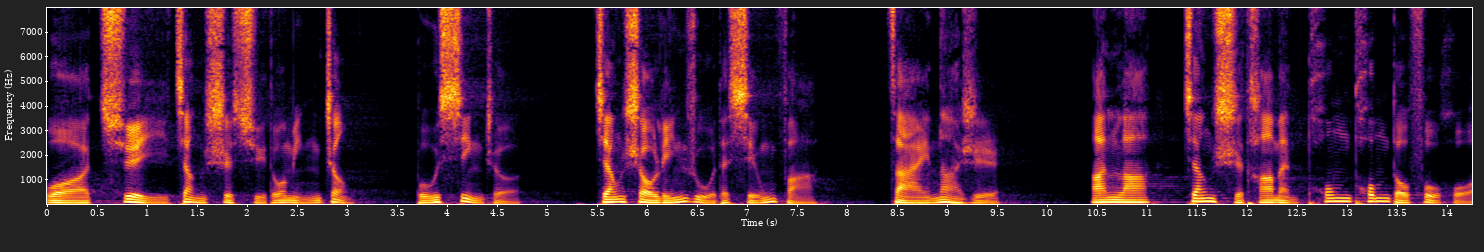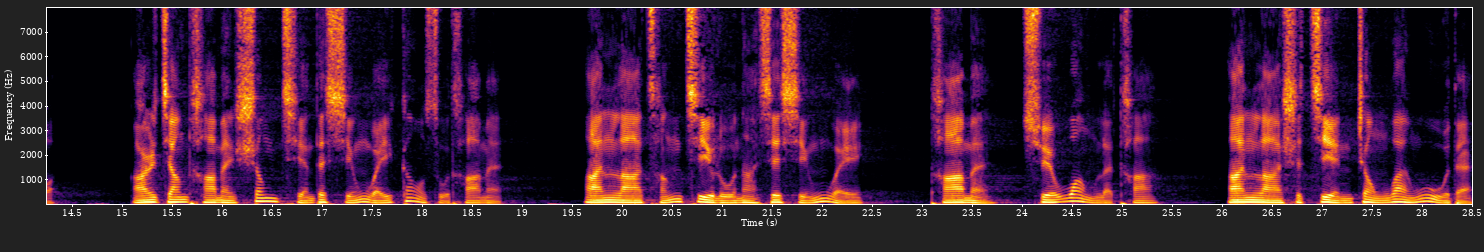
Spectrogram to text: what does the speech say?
我却已降示许多明证，不信者。将受凌辱的刑罚，在那日，安拉将使他们通通都复活，而将他们生前的行为告诉他们。安拉曾记录那些行为，他们却忘了他。安拉是见证万物的。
